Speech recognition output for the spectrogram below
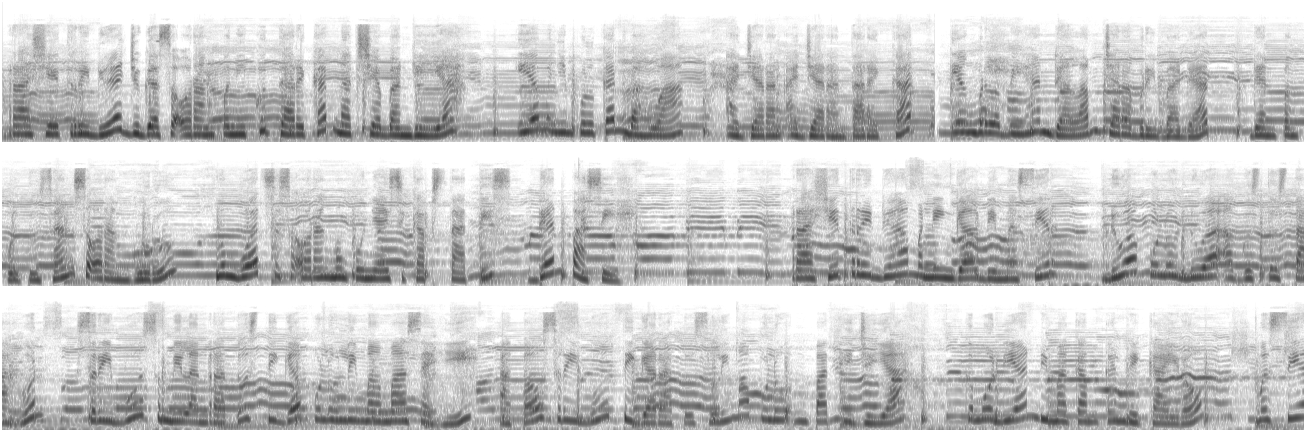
Rashid Ridha juga seorang pengikut tarekat Naqsyabandiyah. Ia menyimpulkan bahwa ajaran-ajaran tarekat yang berlebihan dalam cara beribadat dan pengkultusan seorang guru membuat seseorang mempunyai sikap statis dan pasif. Rashid Ridha meninggal di Mesir 22 Agustus tahun 1935 Masehi atau 1354 Hijriah, kemudian dimakamkan di Kairo, Mesir,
